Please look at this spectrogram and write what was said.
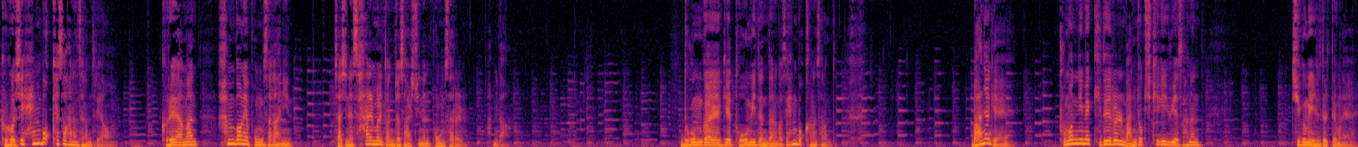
그것이 행복해서 하는 사람들이에요. 그래야만 한 번의 봉사가 아닌 자신의 삶을 던져서 할 수 있는 봉사를 합니다. 누군가에게 도움이 된다는 것에 행복하는 사람들. 만약에 부모님의 기대를 만족시키기 위해서 하는 지금의 일들 때문에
